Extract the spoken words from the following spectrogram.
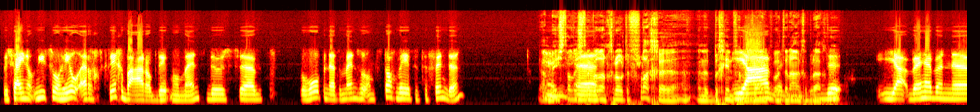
We zijn ook niet zo heel erg zichtbaar op dit moment. Dus we hopen dat de mensen ons toch weten te vinden. Ja, En, meestal is er wel een grote vlag eh, aan het begin van de wijk wordt er aangebracht. de- ja, we hebben, eh,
